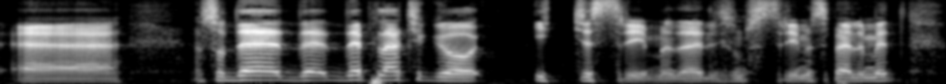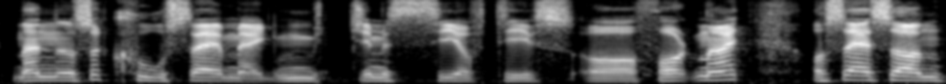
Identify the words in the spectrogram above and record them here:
Eh, så det, det, det pleier ikke å ikke streame. Det er liksom streamespillet mitt. Men så koser jeg meg mye med Sea of Thieves og Fortnite. Og så er det sånn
